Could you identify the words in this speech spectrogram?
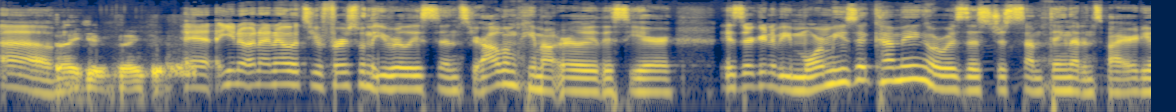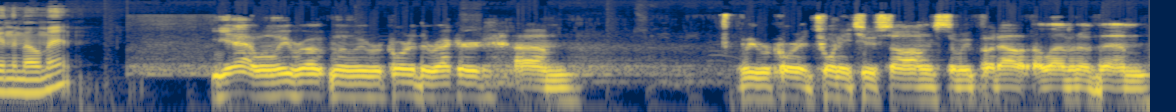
Um, Thank you, thank you. and you know, and I know it's your first one that you released since your album came out earlier this year. Is there going to be more music coming, or was this just something that inspired you in the moment? Yeah, when we wrote when we recorded the record, um, we recorded 22 songs, so we put out 11 of them,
